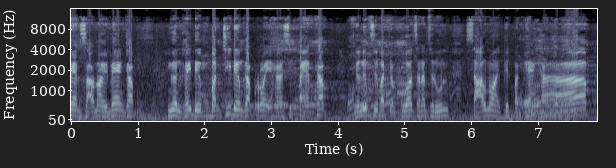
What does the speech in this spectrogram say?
ฟนๆสาวน้อยแพงครับ เงื่อนไขเดิมบัญชีเดิมครับรอยหาสิบแปดครับ อย่าลืมซื้อบัตรจองตัวสนับสนุนสาวน้อยเพชรบันแพงครับ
